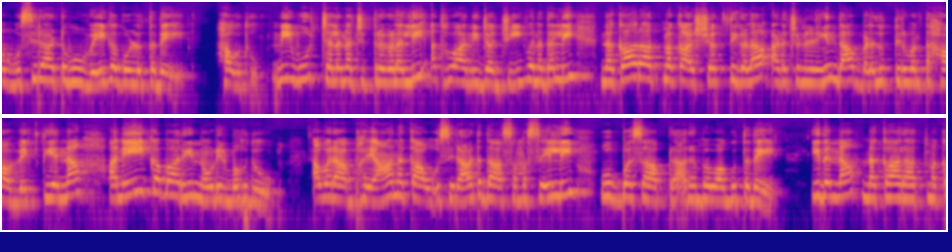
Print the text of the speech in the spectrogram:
ಉಸಿರಾಟವು ವೇಗಗೊಳ್ಳುತ್ತದೆ. ಹೌದು, ನೀವು ಚಲನಚಿತ್ರಗಳಲ್ಲಿ ಅಥವಾ ನಿಜ ಜೀವನದಲ್ಲಿ ನಕಾರಾತ್ಮಕ ಶಕ್ತಿಗಳ ಅಡಚಣೆಯಿಂದ ಬಳಲುತ್ತಿರುವಂತಹ ವ್ಯಕ್ತಿಯನ್ನ ಅನೇಕ ಬಾರಿ ನೋಡಿರಬಹುದು. ಅವರ ಭಯಾನಕ ಉಸಿರಾಟದ ಸಮಸ್ಯೆಯಲ್ಲಿ ಉಬ್ಬಸ ಪ್ರಾರಂಭವಾಗುತ್ತದೆ. ಇದನ್ನ ನಕಾರಾತ್ಮಕ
